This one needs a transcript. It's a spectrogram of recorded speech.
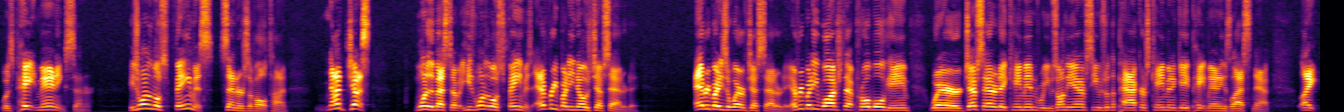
was Peyton Manning's center. He's one of the most famous centers of all time. Not just one of the best of it. He's one of the most famous. Everybody knows Jeff Saturday. Everybody's aware of Jeff Saturday. Everybody watched that Pro Bowl game where Jeff Saturday came in, where he was on the NFC, he was with the Packers, came in and gave Peyton Manning his last snap. Like,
